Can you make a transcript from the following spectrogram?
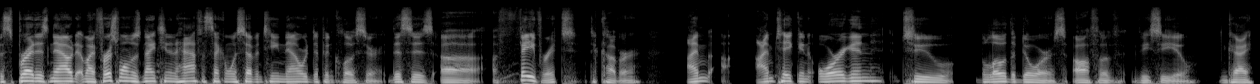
The spread is now. My first one was 19 and a half. The second was 17. Now we're dipping closer. This is a favorite to cover. I'm I'm taking Oregon to blow the doors off of VCU. Okay,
